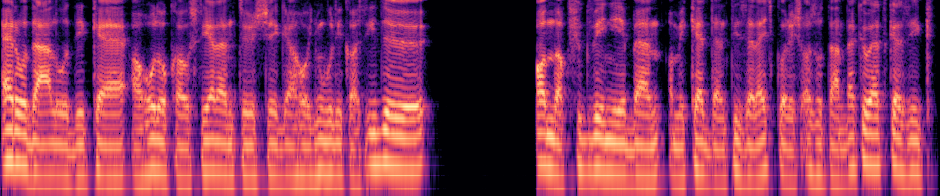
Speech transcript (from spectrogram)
erodálódik-e a holokauszt jelentősége, hogy múlik az idő, annak függvényében, ami kedden 11-kor és azután bekövetkezik,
